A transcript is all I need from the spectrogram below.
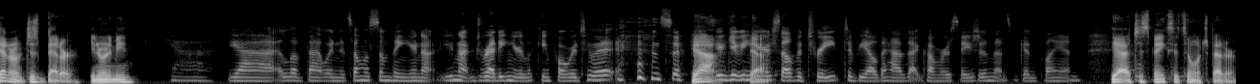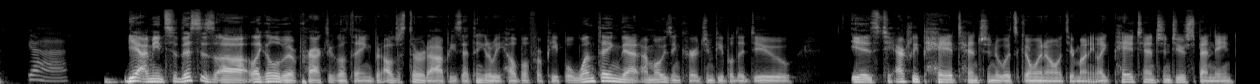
I don't know, just better. You know what I mean? Yeah, yeah, I love that when it's almost something you're not you're not dreading, you're looking forward to it. so Yeah, you're giving yeah. yourself a treat to be able to have that conversation. That's a good plan. Yeah, it just makes it so much better. Yeah. Yeah, I mean, so this is uh, like a little bit of a practical thing, but I'll just throw it out because I think it'll be helpful for people. One thing that I'm always encouraging people to do is to actually pay attention to what's going on with your money. Like pay attention to your spending,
